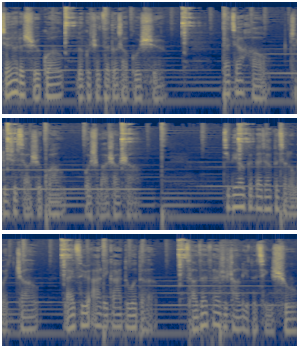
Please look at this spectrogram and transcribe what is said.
小小的时光能够承载多少故事？大家好，这里是小时光，我是马双双。今天要跟大家分享的文章来自于阿里嘎多的《藏在菜市场里的情书》。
